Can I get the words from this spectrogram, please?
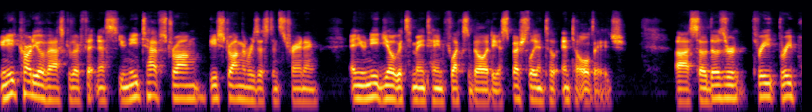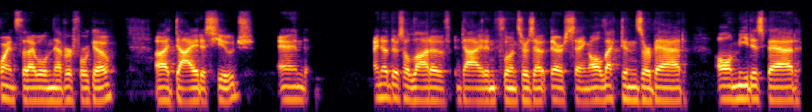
You need cardiovascular fitness. You need to have strong, be strong in resistance training, and you need yoga to maintain flexibility, especially into into old age. Uh, so those are three three points that I will never forego. Uh, diet is huge, and I know there's a lot of diet influencers out there saying all lectins are bad, all meat is bad.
